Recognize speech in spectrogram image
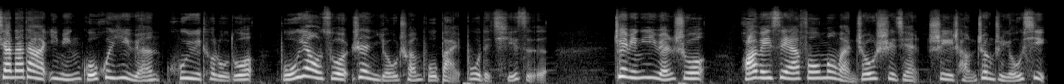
加拿大一名国会议员呼吁特鲁多不要做任由川普摆布的棋子。这名议员说：“华为 CFO 孟晚舟事件是一场政治游戏，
